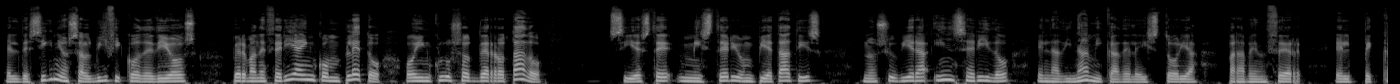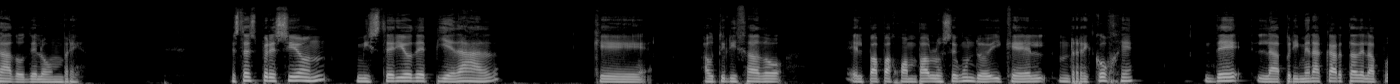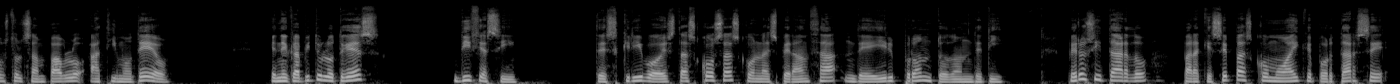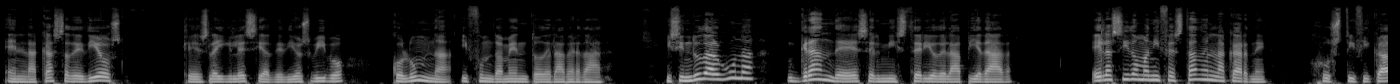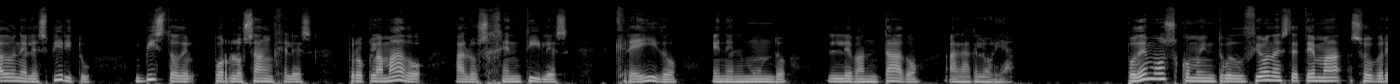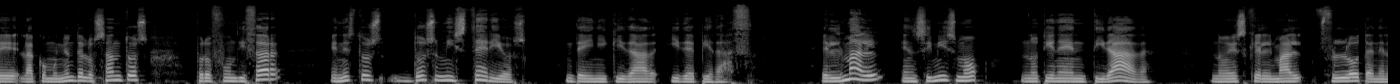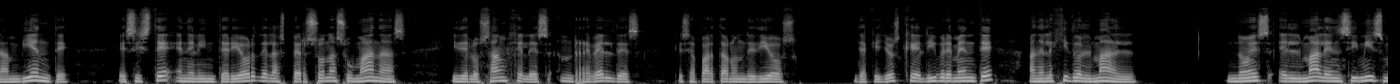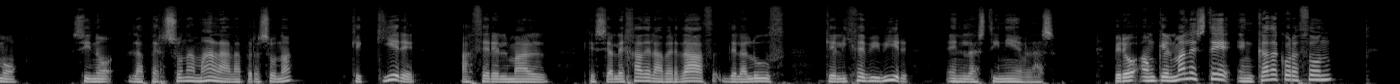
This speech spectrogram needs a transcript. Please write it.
El designio salvífico de Dios permanecería incompleto o incluso derrotado si este mysterium pietatis no se hubiera inserido en la dinámica de la historia para vencer el pecado del hombre. Esta expresión, misterio de piedad, que ha utilizado el Papa Juan Pablo II y que él recoge de la primera carta del apóstol San Pablo a Timoteo. En el capítulo 3 dice así Te escribo estas cosas con la esperanza de ir pronto donde ti, pero si tardo, para que sepas cómo hay que portarse en la casa de Dios, que es la Iglesia de Dios vivo, columna y fundamento de la verdad. Y sin duda alguna, grande es el misterio de la piedad. Él ha sido manifestado en la carne, justificado en el Espíritu, visto por los ángeles, proclamado a los gentiles, creído en el mundo, levantado a la gloria. Podemos, como introducción a este tema sobre la comunión de los santos, profundizar en estos dos misterios de iniquidad y de piedad. El mal en sí mismo no tiene entidad, no es que el mal flota en el ambiente, existe en el interior de las personas humanas y de los ángeles rebeldes que se apartaron de Dios, de aquellos que libremente han elegido el mal. No es el mal en sí mismo, sino la persona mala, la persona que quiere hacer el mal, que se aleja de la verdad, de la luz, que elige vivir en las tinieblas. Pero aunque el mal esté en cada corazón,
